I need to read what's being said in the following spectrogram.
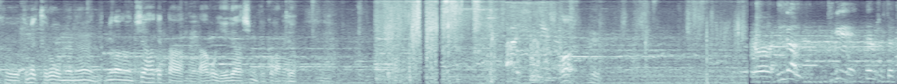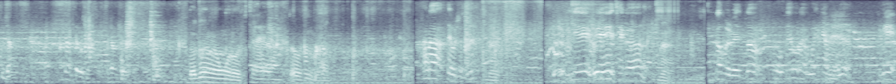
그 금액 들어오면은 민원은 취하하겠다라고 네. 얘기하시면 될 것 같아요. 아, 두개 떼우셨어요, 두 장? 한장 떼우셨어요, 두장 떼우셨어요? 매도용으로 네. 떼우십니다. 하나 떼우셨어요? 네. 이게 왜 제가 네. 인감을 왜 떼, 또 떼우라고 했냐면 이게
